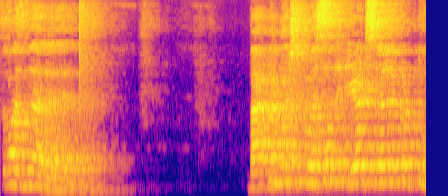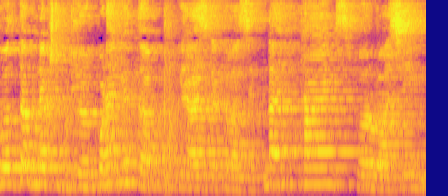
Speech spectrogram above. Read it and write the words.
समझ में आ रहा है? बाकी नेक्स्ट क्वेश्चन एट से लेकर ट्वेल्व तक नेक्स्ट वीडियो में पढ़ेंगे, तब आज का क्लास इतना ही. थैंक्स फॉर वॉचिंग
